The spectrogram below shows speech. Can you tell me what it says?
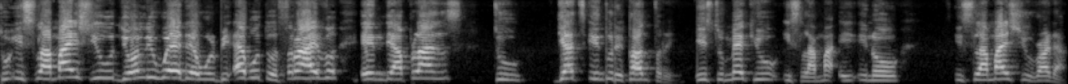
to islamize you. The only way they will be able to thrive in their plans to get into the country is to make you Islam, you know, Islamize you rather.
